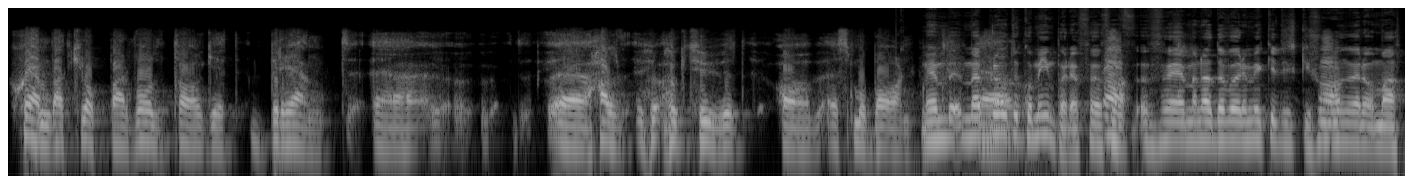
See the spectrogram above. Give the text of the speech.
skändat kroppar, våldtagit, bränt, eh, eh, högt huvud av eh, små barn. Men, men bra att du kom in på det, för, ja. för, för jag menar, det har varit mycket diskussioner ja. om att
